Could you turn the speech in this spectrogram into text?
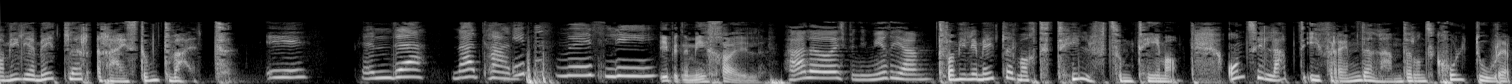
Familie Mittler reist um die Welt. Ich bin der Nathan. Ich bin Müsli. Ich bin der Michael. Hallo, ich bin die Miriam. Die Familie Mittler macht die Hilfe zum Thema. Und sie lebt in fremden Ländern und Kulturen.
